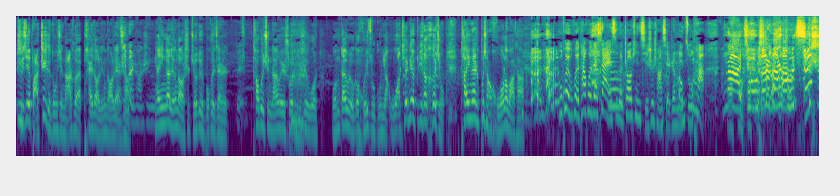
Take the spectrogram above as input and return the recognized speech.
直接把这个东西拿出来拍到领导脸上，基本上是应该。那应该领导是绝对不会再，对，他会去难为说你是我，我们单位有个回族姑娘，我天天逼她喝酒，她应该是不想活了吧？她 不会不会，他会在下一次的招聘启事上写着民族汉。那就是民族歧视。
